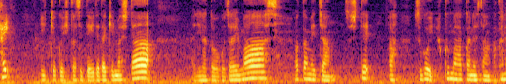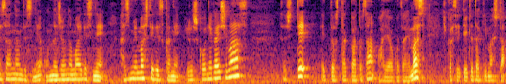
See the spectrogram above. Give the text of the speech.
はい。1曲弾かせていただきました。ありがとうございます。わかめちゃんそしてあすごい福間あかねさん。あかねさんなんですね。同じお名前ですね。はじめましてですかね。よろしくお願いします。そしてえっとスタッカートさんおはようございます。弾かせていただきました。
